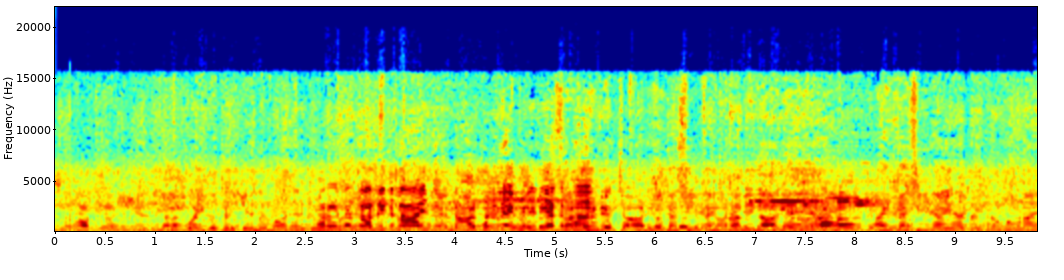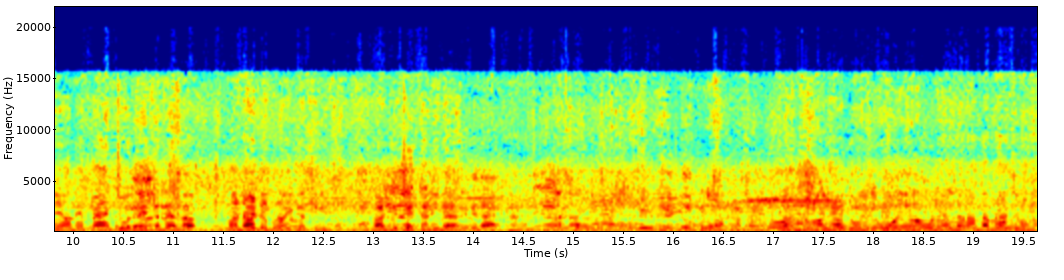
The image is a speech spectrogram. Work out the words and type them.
ਕੋਈ ਨਹੀਂ ਕਿਹਨੂੰ ਮਾਰਿਆ ਨਹੀਂ ਪਰ ਉਹਨੇ ਟਰਾਲੀ ਚ ਲਾ ਹੀ ਨਾਲ ਖੜੀ ਰਹੀ ਫਿਰ ਇਹਦੀ ਕਿਰਪਾਨ। ਵਿੱਚ ਆੜੀ ਜੱਸੀ ਅਸੀਂ ਟਰਾਲੀ ਲਾ ਆਏ ਆ। ਅਸੀਂ ਜੱਸੀ ਆਏ ਆ ਟਰੈਕਟਰ ਫੋਨ ਆਏ ਆ ਉਹਨੇ ਭੈਣ ਚੋਦ ਨੇ ਇੱਧਰ ਲਿਆਂਦਾ। ਹਾਂ ਸਾਡੀ ਕੋਈ ਗਲਤੀ ਨਹੀਂ। ਸਾਨੂੰ ਚੇਤਾ ਨਹੀਂ ਰਿਹਾ। ਸਾਨੂੰ ਆ ਗਿਆ ਦੋ ਉਹ ਚਲਾਉਂਦਾ ਸਰ ਆਂਦਾ ਮੈਂ ਚਲਾਉਣਾ।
